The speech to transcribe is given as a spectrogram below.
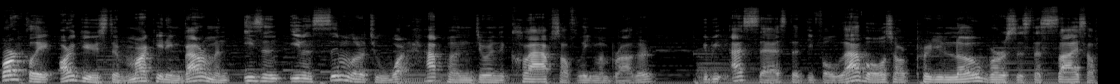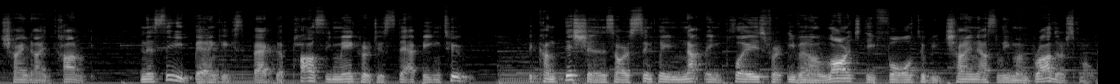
Barclay argues the market environment isn't even similar to what happened during the collapse of Lehman Brothers. Be assessed, the default levels are pretty low versus the size of China economy, and the Citibank expect the policymaker to step in too. The conditions are simply not in place for even a large default to be China's Lehman Brothers mode.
